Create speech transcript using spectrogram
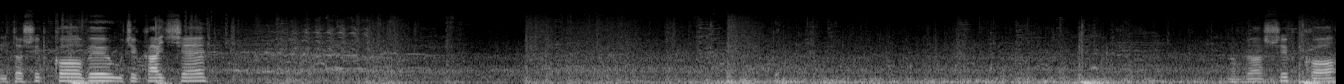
I to szybko, wy uciekajcie. Dobra, szybko.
